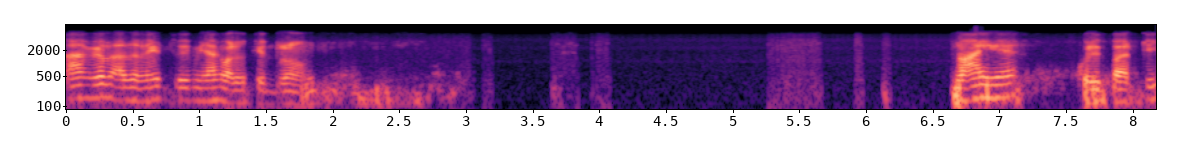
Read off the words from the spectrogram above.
நாங்கள் அதனை தூய்மையாக வளர்க்கின்றோம். நாய குளிப்பாட்டி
